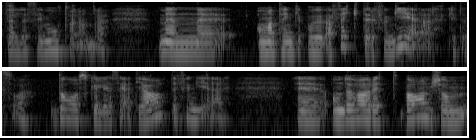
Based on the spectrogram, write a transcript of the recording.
ställer sig mot varandra. Men eh, om man tänker på hur affekter fungerar, lite så, då skulle jag säga att ja, det fungerar. Eh, om du har ett barn som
